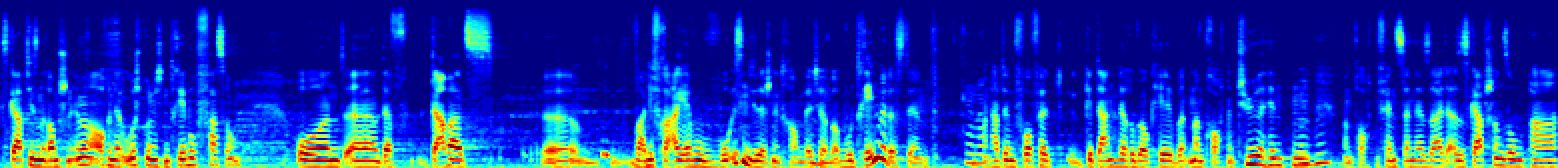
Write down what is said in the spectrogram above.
Es gab diesen Raum schon immer, auch in der ursprünglichen Drehbuchfassung. Und äh, da, damals äh, war die Frage, ja, wo, wo ist denn dieser Schnittraum? Welcher, Mhm. Wo drehen wir das denn? Genau. Man hatte im Vorfeld Gedanken darüber, okay, man braucht eine Tür hinten, Mhm. man braucht ein Fenster an der Seite. Also es gab schon so ein paar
